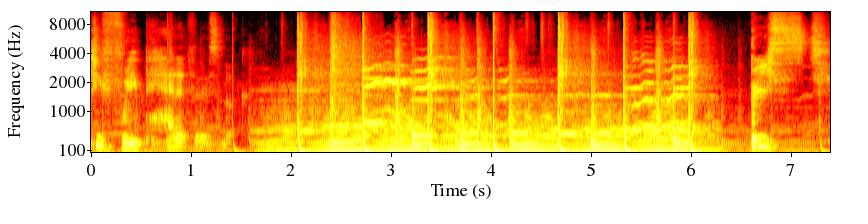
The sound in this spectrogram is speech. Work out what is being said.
Actually fully padded for this look. Beast!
